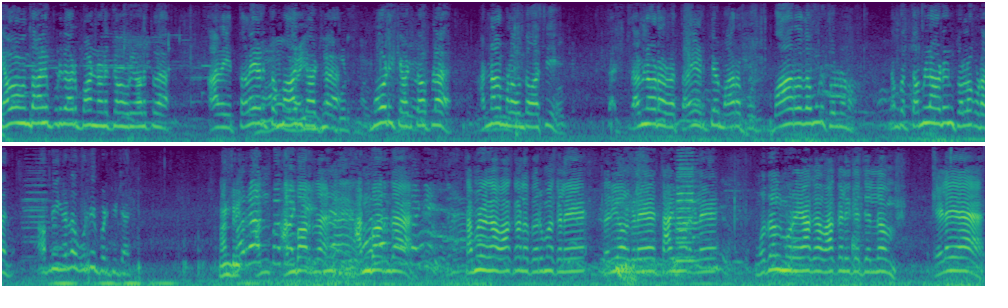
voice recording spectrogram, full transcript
எவன் வந்தாலும் இப்படிதான் இருப்பான்னு நினைச்சோம் ஒரு காலத்துல. அதை தலையெடுத்த மாதிரி காட்டின மோடிக்கு அடுத்தாப்புல அண்ணாமலை வந்த வாசி த- தமிழ்நாடோட தலையெடுத்தே மாறப்போகுது பாரதம்னு சொல்லணும். நம்ம தமிழ்நாடுன்னு சொல்லக்கூடாது. அப்படிங்கிறத உறுதிப்படுத்திட்டாரு. நன்றி. அன்பார்ந்த அன்பார்ந்த தமிழக வாக்காளர் பெருமக்களே பெரியோர்களே தாய்மார்களே முதல் முறையாக வாக்களிக்க செல்லும் இளைய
